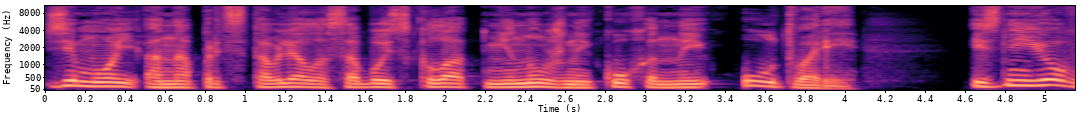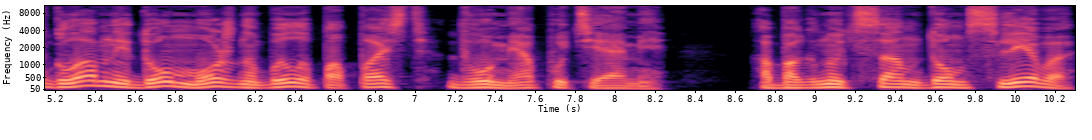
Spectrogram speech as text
Зимой она представляла собой склад ненужной кухонной утвари. Из нее в главный дом можно было попасть двумя путями. Обогнуть сам дом слева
